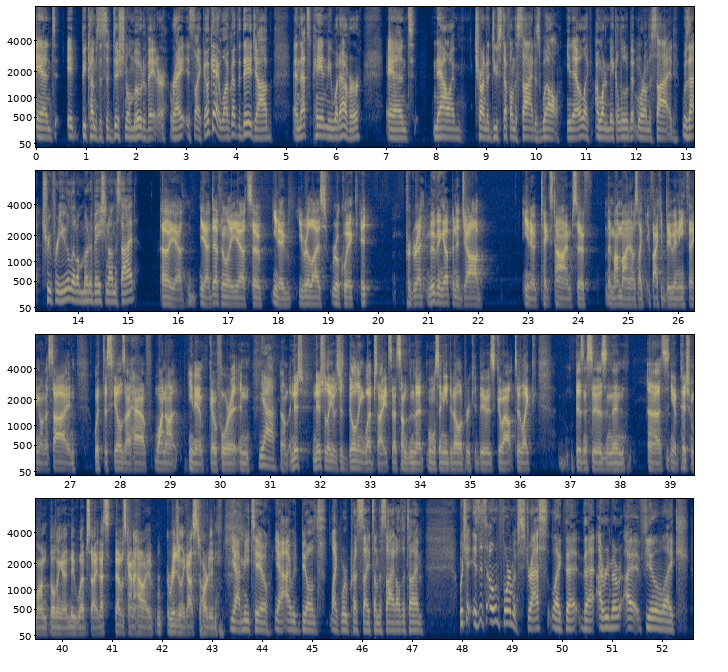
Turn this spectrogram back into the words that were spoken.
And it becomes this additional motivator, right? It's like, okay, well, I've got the day job and that's paying me whatever. And now I'm trying to do stuff on the side as well. You know, like I want to make a little bit more on the side. Was that true for you? A little motivation on the side? Oh yeah, yeah, definitely. Yeah. So you know, you realize real quick it progress moving up in a job. You know, takes time. So if, in my mind, I was like, if I could do anything on the side with the skills I have, why not, you know, go for it? And yeah, um, init- initially it was just building websites. That's something that almost any developer could do is go out to like businesses and then uh, you know pitch them on building a new website. That's that was kind of how I originally got started. Yeah, me too. Yeah, I would build like WordPress sites on the side all the time, which is its own form of stress. Like that. That I remember. I feel like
